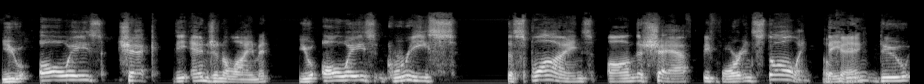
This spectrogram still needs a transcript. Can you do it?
You always check the engine alignment. You always grease the splines on the shaft before installing. They didn't do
